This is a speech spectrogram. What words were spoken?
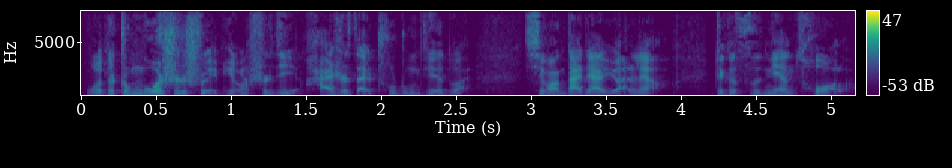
我的中国史水平实际还是在初中阶段，希望大家原谅这个字念错了。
